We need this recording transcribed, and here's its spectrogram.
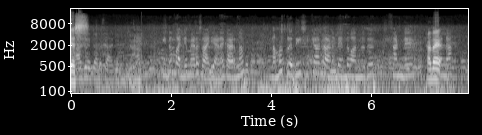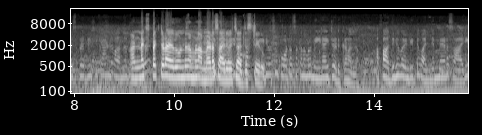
യെസ് ഇതും വല്യമ്മയുടെ സാരിയാണ്. കാരണം നമ്മൾ പ്രതീക്ഷിക്കാണ്ടാണല്ലേ എന്ത് വന്നത്? സൺഡേ അതെ. പ്രതീക്ഷിക്കാണ്ട് വന്നത്. അൺഎക്സ്പെക്റ്റഡ് ആയതുകൊണ്ട് നമ്മൾ അമ്മയുടെ സാരി വെച്ച് അഡ്ജസ്റ്റ് ചെയ്തു. ഫോട്ടോസ് ഫോട്ടോസും ഒക്കെ നമ്മൾ മെയിൻ ആയിട്ട് എടുക്കണമല്ലോ അപ്പൊ അതിന് വേണ്ടിയിട്ട് വല്യമ്മയുടെ സാരി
